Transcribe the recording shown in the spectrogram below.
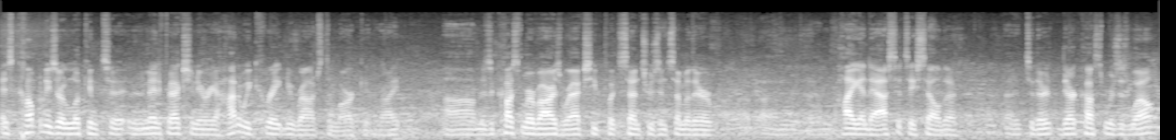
as companies are looking to, in the manufacturing area, how do we create new routes to market, right? Um, there's a customer of ours where actually put sensors in some of their um, um, high-end assets they sell to, uh, to their, their customers as well.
